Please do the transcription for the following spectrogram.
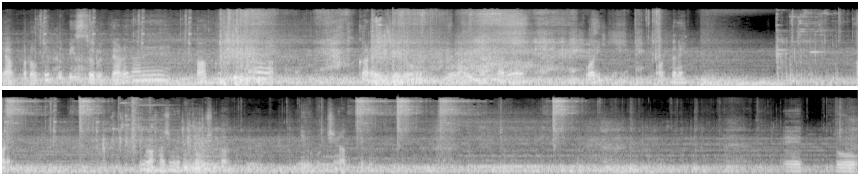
やっぱロケットピストルってあれだね爆撃がくからい。い。けど弱い。んだね終わり終わったねあれ今初めて倒したってい。うオチになってるえー、っと、終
